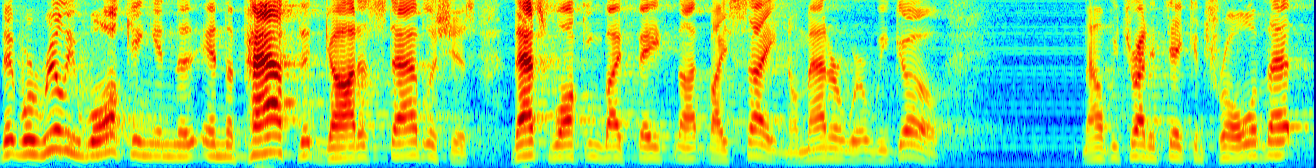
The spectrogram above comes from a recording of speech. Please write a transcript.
That we're really walking in the, in the path that God establishes. That's walking by faith, not by sight, no matter where we go. Now, if we try to take control of that,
